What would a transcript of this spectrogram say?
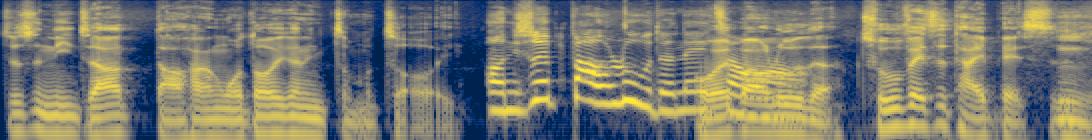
就是你只要导航，我都会跟你怎么走而已。哦，你是会暴露的那种？我会暴露的，除非是台北市。嗯，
